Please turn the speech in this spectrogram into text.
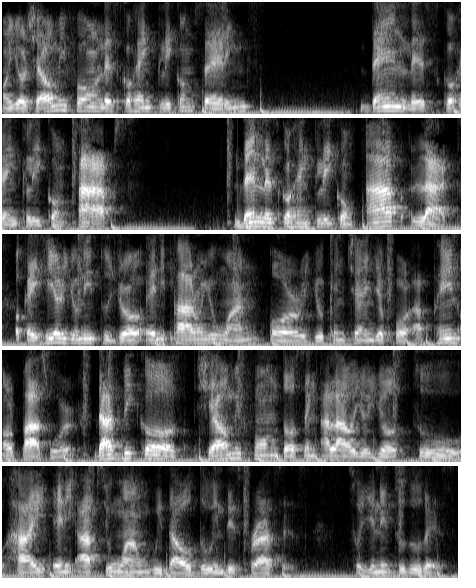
On your Xiaomi phone, let's go ahead and click on settings. Then let's go ahead and click on apps. Then let's go ahead and click on app lock. Okay, here you need to draw any pattern you want or you can change it for a pin or password. That's because Xiaomi phone doesn't allow you just to hide any apps you want without doing this process. So you need to do this.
